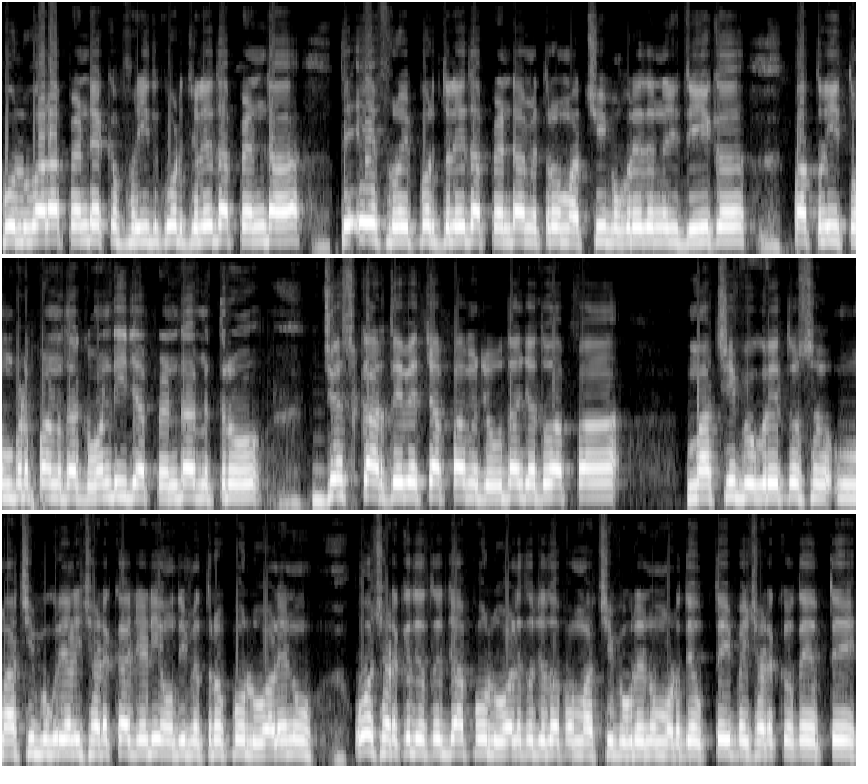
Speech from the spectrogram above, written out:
ਭੋਲੂਵਾਲਾ ਪਿੰਡ ਇੱਕ ਫਰੀਦਕੋਟ ਜ਼ਿਲ੍ਹੇ ਦਾ ਪਿੰਡ ਆ ਤੇ ਇਹ ਫਿਰੋਜ਼ਪੁਰ ਜ਼ਿਲ੍ਹੇ ਦਾ ਪਿੰਡ ਆ ਮਿੱਤਰੋ ਮਾਛੀ ਮੁਗਰੇ ਦੇ ਨਜ਼ਦੀਕ ਪਤਲੀ ਤੁੰਬੜ ਭੰਨ ਦਾ ਗਵੰਡੀ ਜਾਂ ਪਿੰਡ ਆ ਮਿੱਤਰੋ ਜਿਸ ਘਰ ਦੇ ਵਿੱਚ ਆਪਾਂ ਮੌਜੂਦ ਆ ਜਦੋਂ ਆਪਾਂ ਮਾਛੀ ਬੁਗਰੇ ਤੋਂ ਸ- ਮਾਛੀ ਬੁਗਰੇ ਵਾਲੀ ਸੜਕ ਆ ਜਿਹੜੀ ਆਉਂਦੀ ਮਿੱਤਰੋ ਭੋਲੂ ਵਾਲੇ ਨੂੰ, ਉਹ ਸੜਕ ਦੇ ਉੱਤੇ ਜਾਂ ਭੋਲੂ ਵਾਲੇ ਤੋਂ ਜਦੋਂ ਆਪਾਂ ਮਾਛੀ ਬੁਗਰੇ ਨੂੰ ਮੁੜਦੇ ਉੱਤੇ ਹੀ ਪਈ ਸੜਕ ਦੇ ਉੱਤੇ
